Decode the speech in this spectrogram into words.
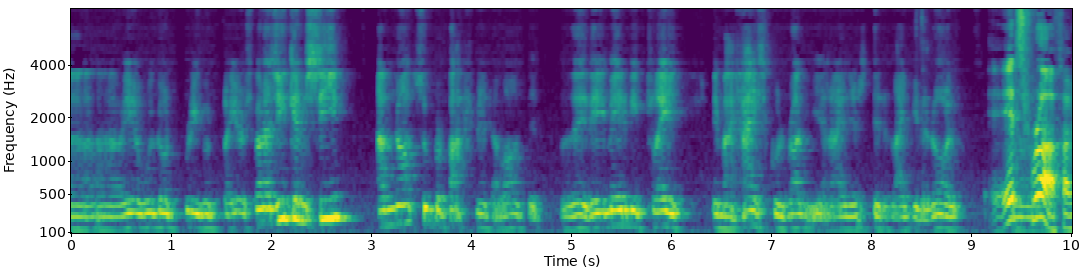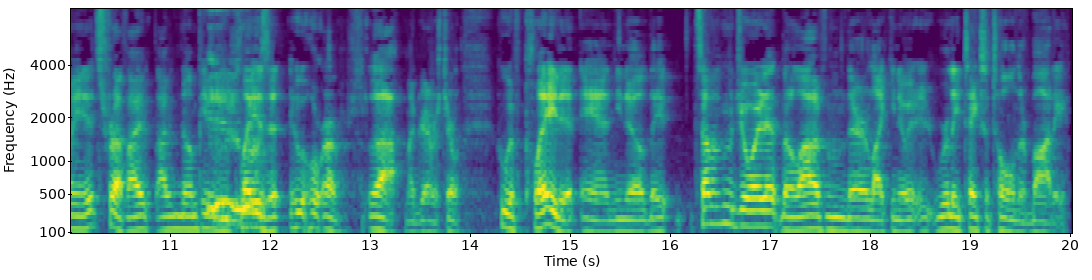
Uh, yeah, we got pretty good players. But as you can see, I'm not super passionate about it. They, they made me play in my high school rugby, and I just didn't like it at all. It's um, rough. I mean, it's rough. I I've known people who plays rough. it who, who are ah, my grammar's terrible. Who have played it, and you know they some of them enjoyed it, but a lot of them they're like you know it, really takes a toll on their body.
